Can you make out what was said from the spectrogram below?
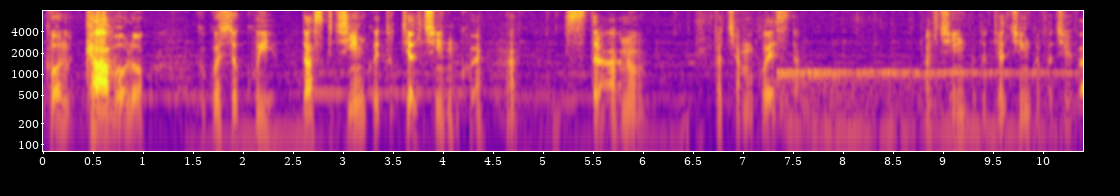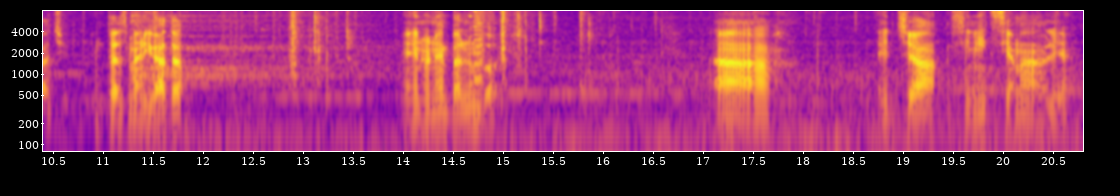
Col cavolo. Con questo qui, task 5 tutti al 5. Ah. Strano. Facciamo questa. Al 5, tutti al 5, facile facile. Fantasma è arrivato. E non è Balloon Boy. Ah. E già si inizia male.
